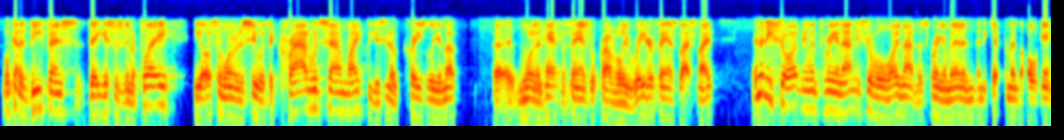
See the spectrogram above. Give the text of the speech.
what kind of defense Vegas was going to play. He also wanted to see what the crowd would sound like because, you know, crazily enough, uh, more than half the fans were probably Raider fans last night. And then he saw it and they went three and out. And he said, "Well, why not? Let's bring him in." And, and he kept him in the whole game.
